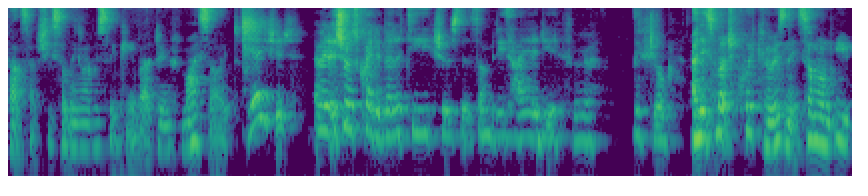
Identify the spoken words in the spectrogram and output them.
that's actually something I was thinking about doing for my site. yeah, you should. I mean, it shows credibility, shows that somebody's hired you for a big job. And it's much quicker, isn't it? Someone you,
